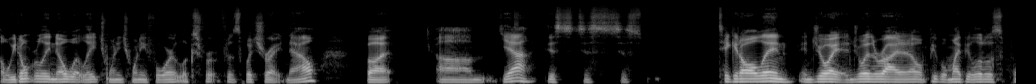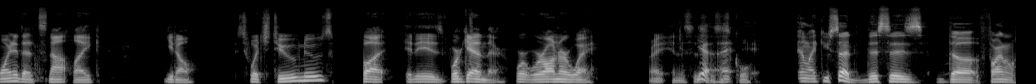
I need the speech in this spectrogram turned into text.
Uh, we don't really know what late 2024 looks for for Switch right now, but um, yeah, just just just take it all in, enjoy it, enjoy the ride. I know people might be a little disappointed that it's not like you know Switch Two news, but it is. We're getting there. We're we're on our way, right? And this is this is cool. And like you said, this is the final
